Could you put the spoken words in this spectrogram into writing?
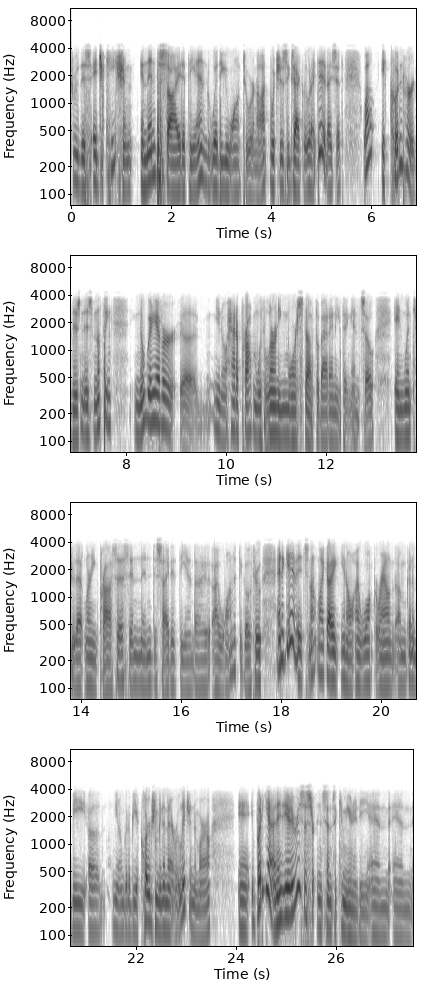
through this education and then decide at the end whether you want to or not, which is exactly what I did. I said, well, it couldn't hurt. There's there's nothing. Nobody ever, uh, you know, had a problem with learning more stuff about anything, and so and went through that learning process and then decided at the end I I wanted to go through. And again, it's not like I, you know, I walk around I'm going to be uh you know, I'm going to be a clergyman in that religion tomorrow. And, but yeah, and it, there is a certain sense of community and and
